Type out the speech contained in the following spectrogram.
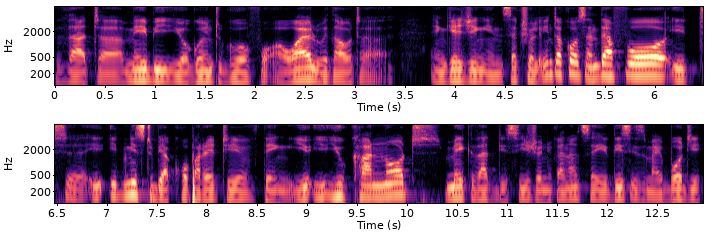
that uh, maybe you're going to go for a while without uh, engaging in sexual intercourse and therefore it, uh, it, needs to be a cooperative thing. You you cannot make that decision. You cannot say this is my body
